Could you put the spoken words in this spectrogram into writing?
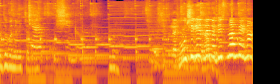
आजोबांना विचार. उशी घेतली तर दिसणार नाही ना.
